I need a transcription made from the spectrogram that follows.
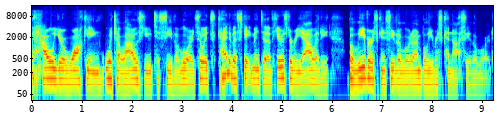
how you're walking, which allows you to see the Lord. So it's kind of a statement of here's the reality believers can see the Lord, unbelievers cannot see the Lord.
